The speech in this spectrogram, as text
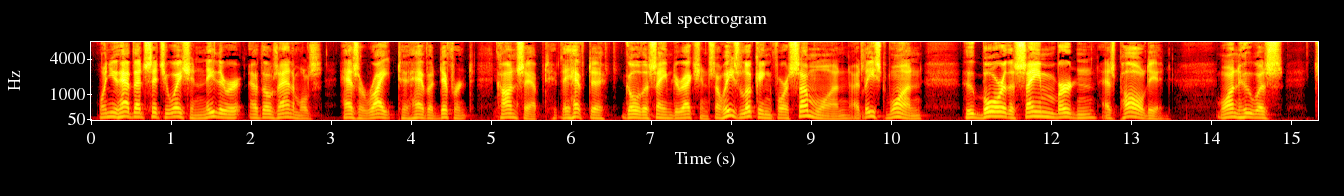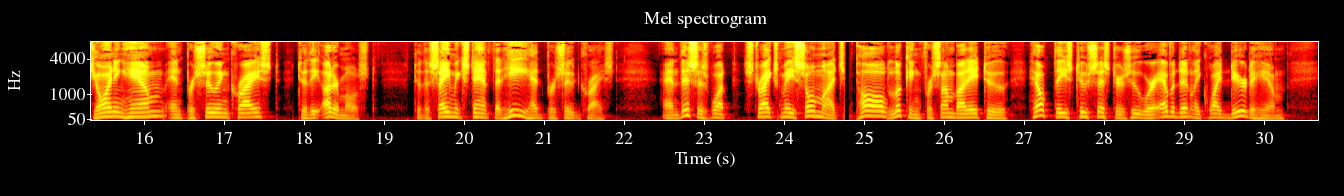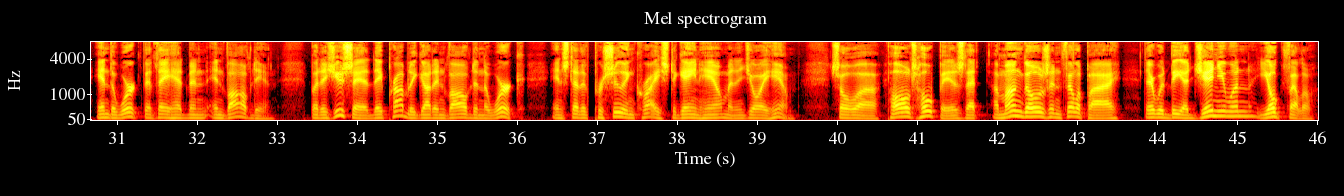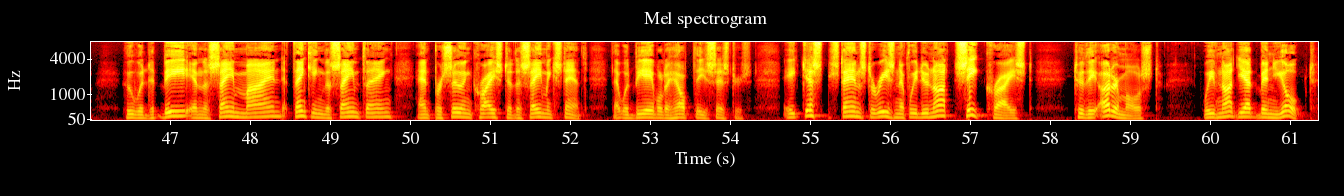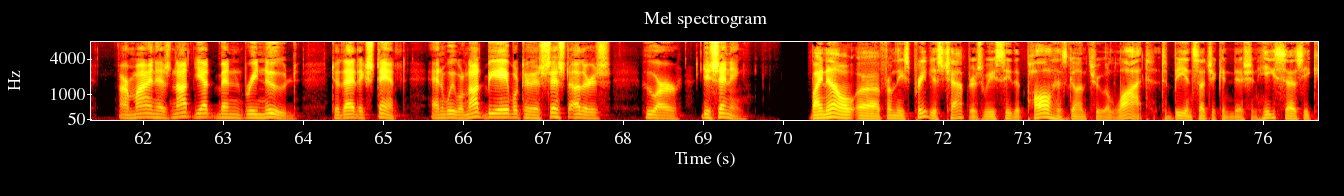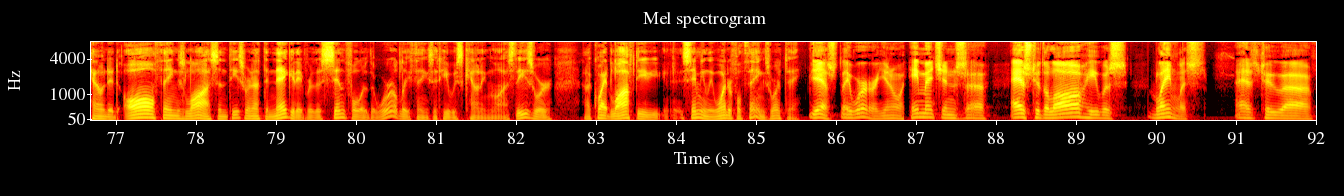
When you have that situation, neither of those animals has a right to have a different concept. They have to go the same direction. So he's looking for someone, at least one, who bore the same burden as Paul did, one who was joining him in pursuing Christ to the uttermost, to the same extent that he had pursued Christ. And this is what strikes me so much. Paul looking for somebody to help these two sisters who were evidently quite dear to him in the work that they had been involved in. But as you said, they probably got involved in the work instead of pursuing Christ to gain Him and enjoy Him. So uh, Paul's hope is that among those in Philippi there would be a genuine yoke fellow who would be in the same mind, thinking the same thing, and pursuing Christ to the same extent that would be able to help these sisters. It just stands to reason if we do not seek Christ to the uttermost, we've not yet been yoked. Our mind has not yet been renewed to that extent, and we will not be able to assist others who are dissenting. By now, uh, from these previous chapters, we see that Paul has gone through a lot to be in such a condition. He says he counted all things loss, and these were not the negative or the sinful or the worldly things that he was counting loss. These were uh, quite lofty, seemingly wonderful things, weren't they? Yes, they were. You know, he mentions uh, as to the law, he was blameless. As to uh,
